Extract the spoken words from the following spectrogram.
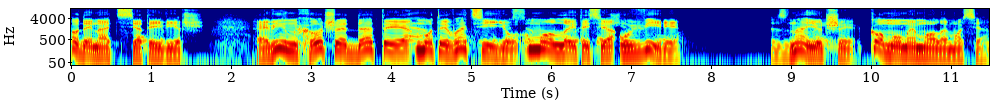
Одинадцятий вірш. Він хоче дати мотивацію молитися у вірі, знаючи, кому ми молимося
